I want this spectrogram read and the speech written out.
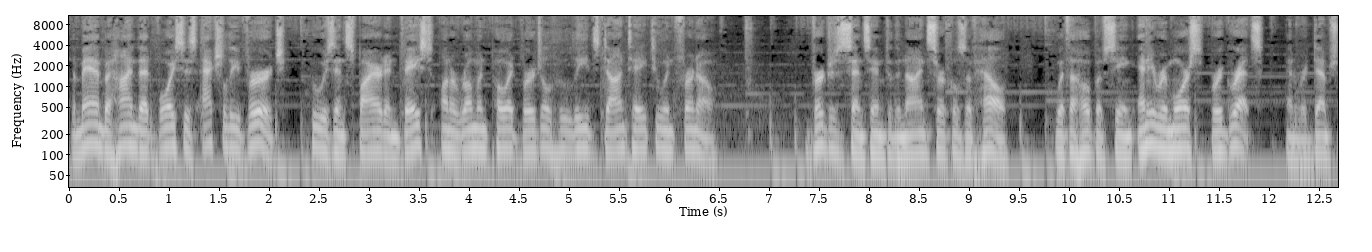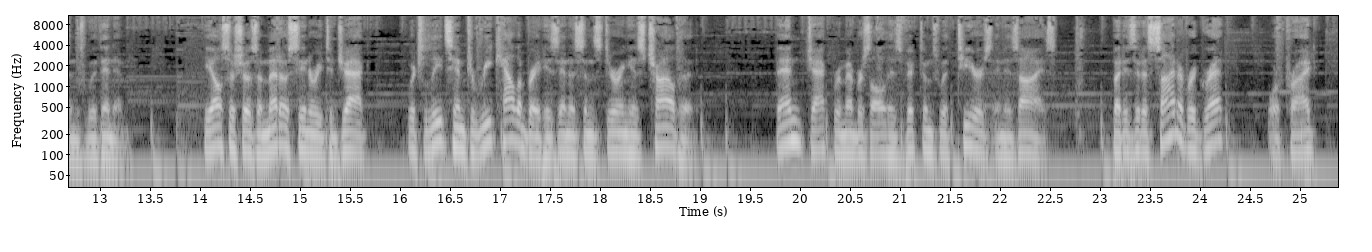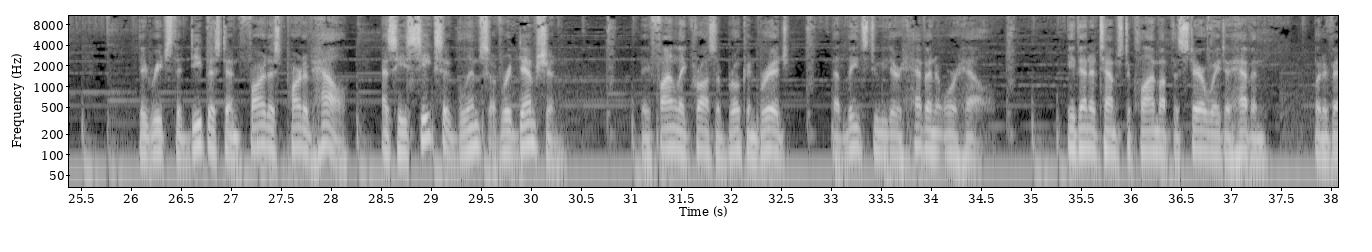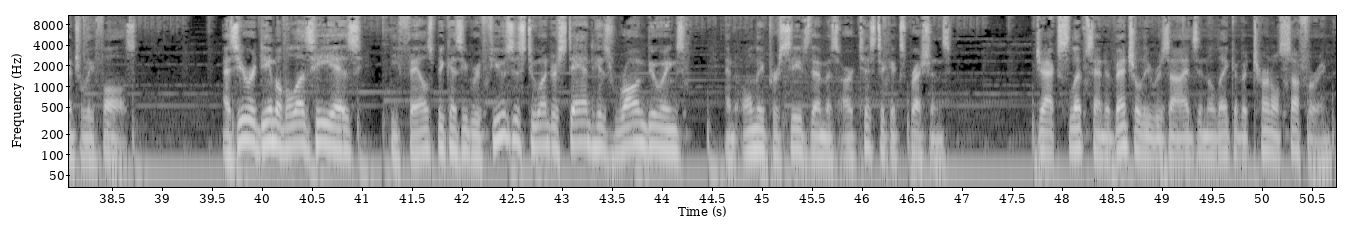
The man behind that voice is actually Verge, who is inspired and based on a Roman poet Virgil who leads Dante to Inferno. Verge sends him to the nine circles of hell, with the hope of seeing any remorse, regrets, and redemptions within him. He also shows a meadow scenery to Jack, which leads him to recalibrate his innocence during his childhood. Then, Jack remembers all his victims with tears in his eyes. But is it a sign of regret or pride? They reach the deepest and farthest part of hell as he seeks a glimpse of redemption. They finally cross a broken bridge that leads to either heaven or hell. He then attempts to climb up the stairway to heaven, but eventually falls. As irredeemable as he is, he fails because he refuses to understand his wrongdoings and only perceives them as artistic expressions. Jack slips and eventually resides in the lake of eternal suffering.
